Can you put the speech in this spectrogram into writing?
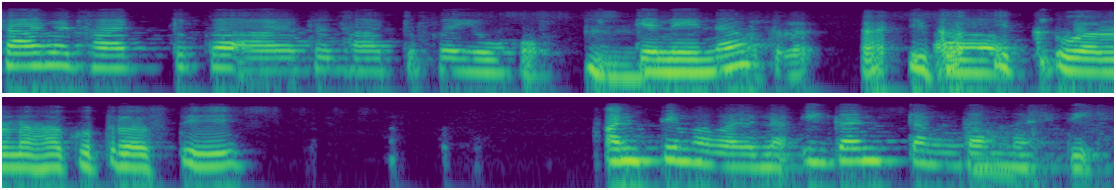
सार्वधातुक आर्धधातुकयोः हम्म। इत्यनेन वर्णः कुत्र अस्ति? अन्तिमवर्ण इगन्तङ्गम् अस्ति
